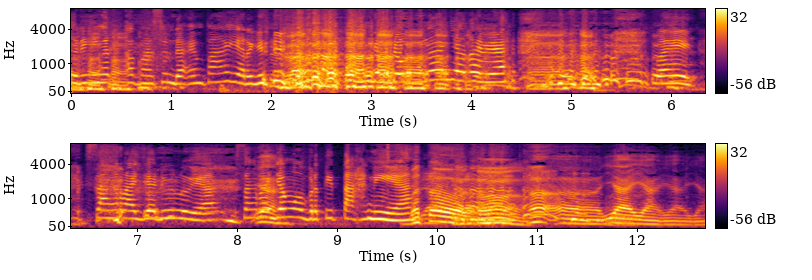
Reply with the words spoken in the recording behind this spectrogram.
jadi ingat apa Sunda Empire gitu. Enggak ada hubungannya kan ya. Baik, sang raja dulu ya. Sang yeah. raja mau bertitah nih ya. Betul. Uh, uh, ya ya, ya, ya.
